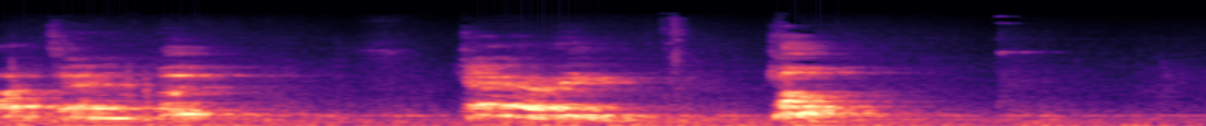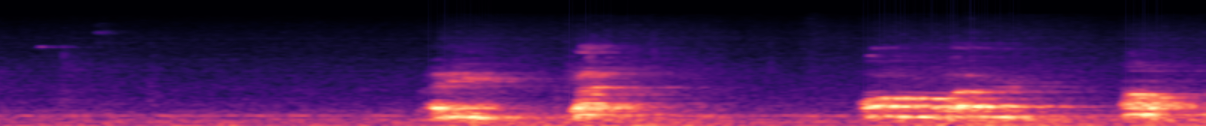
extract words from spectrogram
Attention! Carry! Go! Ready? Cut! Forward! On!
